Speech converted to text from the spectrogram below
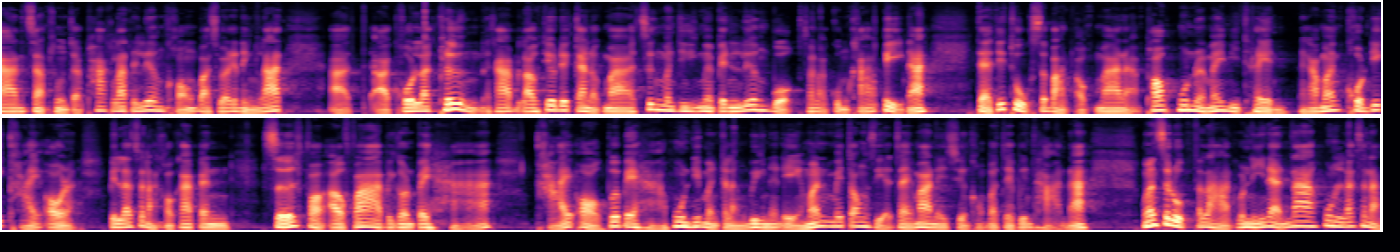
การสนับสนุนจากภาครัฐในเรื่องของบัตรสวัสดิการแห่งรัฐคนละครึ่งนะครับเราเที่ยวด้วยกันออกมา ซึ่งมันจริงๆมันเป็นเรื่องบวกสำหรับกลุ่มค้าปลีกนะแต่ที่ถูกสะบัดออกมานะ่ะเพราะหุ้นมันไม่มีเทรนด์นะครับมันคนที่ขายออกนะเป็นลักษณะของการเป็น search for alpha เป็นคนไปหาขายออกเพื่อไปหาหุ้นที่มันกำลังวิ่งนั่นเองมันไม่ต้องเสียใจมากในเชิงของปัจจัยพื้นฐานนะมันสรุปตลาดวันนี้เนี่ยหน้าหุ้นลักษณะ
